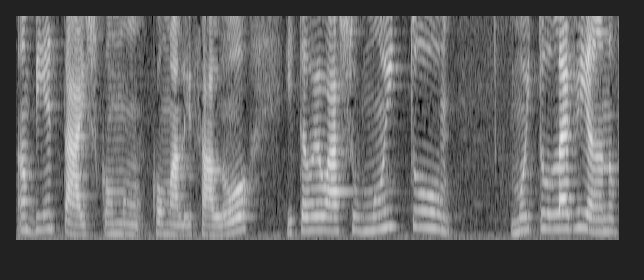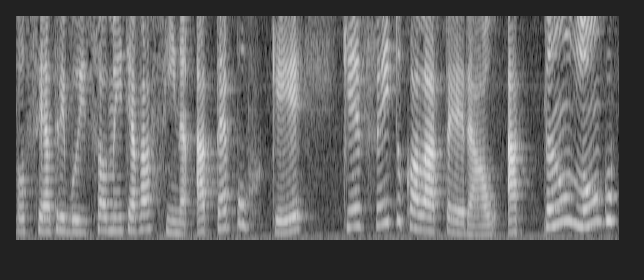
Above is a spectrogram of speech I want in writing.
ambientais, como, como a Lei falou. Então, eu acho muito, muito leviano você atribuir somente a vacina, até porque que efeito colateral a tão longo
